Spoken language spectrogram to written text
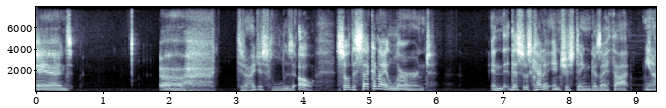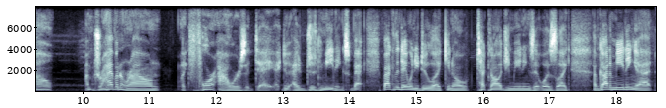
And uh, did I just lose it? Oh, so the second I learned, and this was kind of interesting because I thought, you know, I'm driving around like four hours a day. I do I just meetings. Back back in the day when you do like, you know, technology meetings, it was like I've got a meeting at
